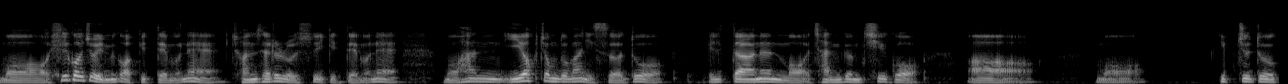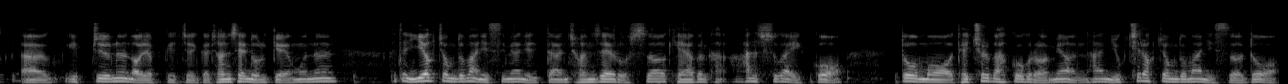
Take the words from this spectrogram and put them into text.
뭐 실거주 의미가 없기 때문에 전세를 놓을 수 있기 때문에 뭐 한 2억 정도만 있어도 일단은 뭐 잔금 치고 어 뭐 입주도 아, 입주는 어렵겠죠. 그러니까 전세 놓을 경우는 하여튼 2억 정도만 있으면 일단 전세로서 계약을 할 수가 있고 또 뭐 대출 받고 그러면 한 6, 7억 정도만 있어도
